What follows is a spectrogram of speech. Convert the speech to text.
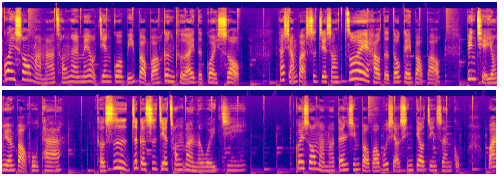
怪兽妈妈从来没有见过比宝宝更可爱的怪兽，她想把世界上最好的都给宝宝。并且永远保护他。可是这个世界充满了危机，怪兽妈妈担心宝宝不小心掉进山谷，哇，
